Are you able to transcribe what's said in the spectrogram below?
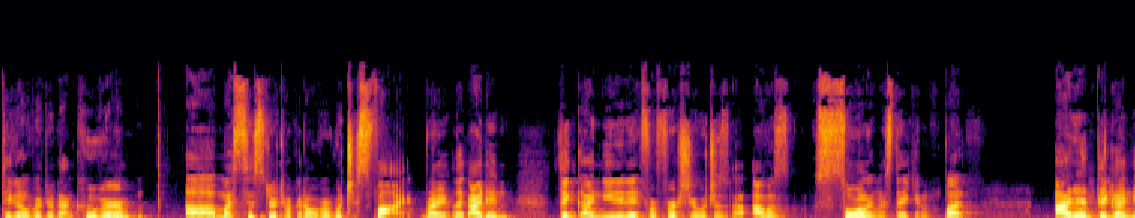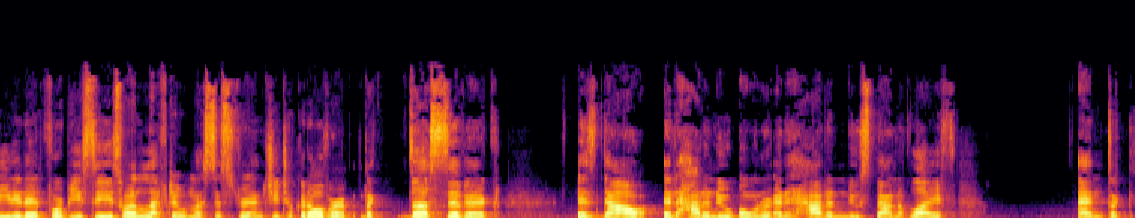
take it over to vancouver uh, my sister took it over, which is fine, right? Like I didn't think I needed it for first year, which is I was sorely mistaken, but I didn't think I needed it for BC, so I left it with my sister, and she took it over. Like the Civic is now it had a new owner and it had a new span of life, and like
